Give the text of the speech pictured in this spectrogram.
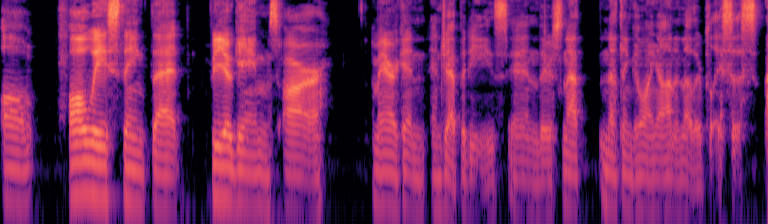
all always think that video games are American and Japanese, and there's not nothing going on in other places.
